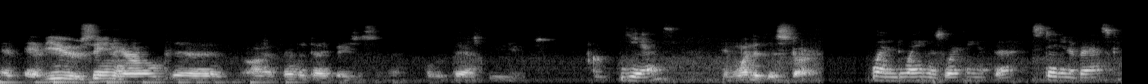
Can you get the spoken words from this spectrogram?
Have, have you seen Harold uh, on a friendly type basis over the past few years? Yes, And when did this start? When Dwayne was working at the state of Nebraska.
